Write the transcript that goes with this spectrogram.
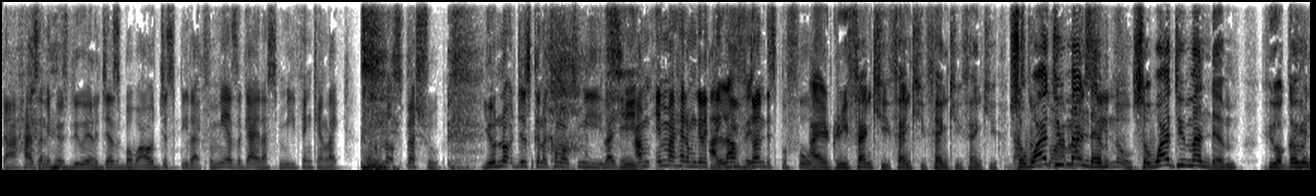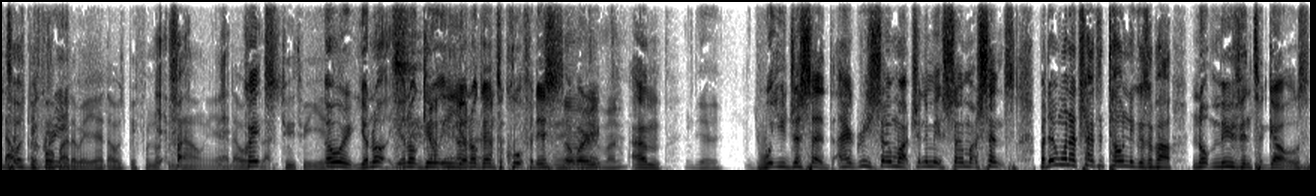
that has anything to do with a Jezebel. But I would just be like, for me as a guy, that's me thinking like, I'm not special. You're not just gonna come up to me like, See, I'm in my head. I'm gonna I think love you've it. done this before. I agree. Thank you. Thank you. Thank you. Thank you. so the why reason do why I might man say them? no. So why do man them who are going Okay, that to was before, agree- by the way. Yeah, that was before, not Yeah, fa- now. Yeah, that was Quakes, like two, three years. Don't worry. You're not. You're not guilty. You're not going to court for this. Don't worry. man. Um, yeah. What you just said, I agree so much, and it makes so much sense. But then when I try to tell niggas about not moving to girls,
